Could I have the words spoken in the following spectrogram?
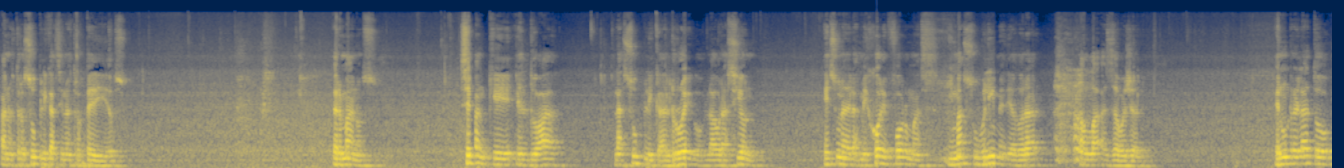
a nuestras súplicas y nuestros pedidos. Hermanos, sepan que el dua, la súplica, el ruego, la oración, es una de las mejores formas y más sublimes de adorar a Allah Azza wa Jal. En un relato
